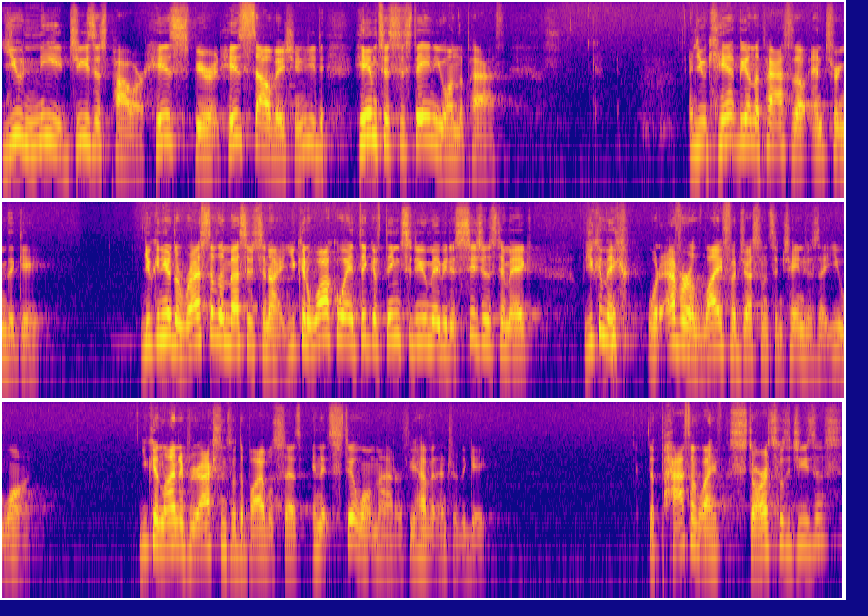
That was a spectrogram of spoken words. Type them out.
you need Jesus' power, His Spirit, His salvation. You need Him to sustain you on the path. And you can't be on the path without entering the gate. You can hear the rest of the message tonight. You can walk away and think of things to do, maybe decisions to make, you can make whatever life adjustments and changes that you want. You can line up your actions with the Bible says, and it still won't matter if you haven't entered the gate. The path of life starts with Jesus,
